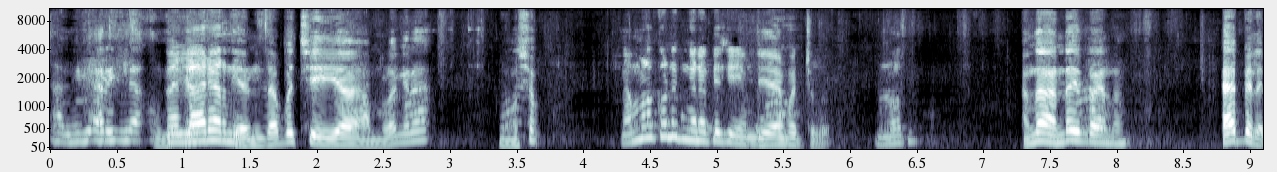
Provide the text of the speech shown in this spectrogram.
അല്ലെങ്കിൽ അറിയില്ല. എല്ലാരും അറിഞ്ഞു. എന്താ ചെയ്യാ? നമ്മളിങ്ങനെ മോശം. നമ്മളെ കൊണ്ട് ഇങ്ങനെയൊക്കെ ചെയ്യാൻ ചെയ്യാൻ പറ്റുള്ളൂ. എന്താ എന്റെ അഭിപ്രായം എന്താ? ഹാപ്പി അല്ലേ?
